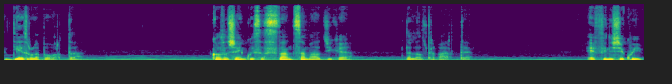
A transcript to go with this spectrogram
dietro la porta? Cosa c'è in questa stanza magica dall'altra parte. E finisce qui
